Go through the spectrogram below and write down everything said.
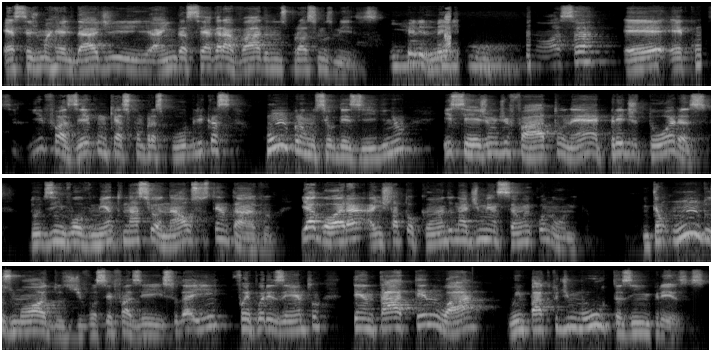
essa seja uma realidade ainda a ser agravada nos próximos meses. Infelizmente. A nossa é, é conseguir fazer com que as compras públicas cumpram o seu desígnio e sejam, de fato, né, preditoras do desenvolvimento nacional sustentável. E agora a gente está tocando na dimensão econômica. Então, um dos modos de você fazer isso daí foi, por exemplo, tentar atenuar o impacto de multas em empresas.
